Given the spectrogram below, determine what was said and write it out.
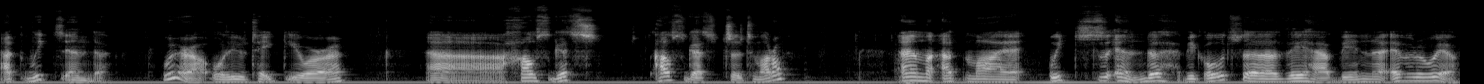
at wit's end. Where will you take your uh, house guests house guests tomorrow? I'm at my wit's end because uh, they have been everywhere.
